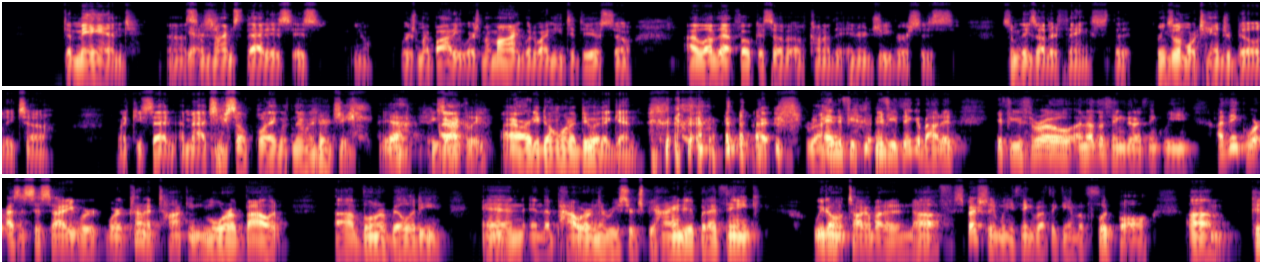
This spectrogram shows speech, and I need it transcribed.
demand. Uh, yes. Sometimes that is is you know where's my body, where's my mind, what do I need to do? So I love that focus of of kind of the energy versus some of these other things that brings a little more tangibility to like you said imagine yourself playing with no energy. Yeah exactly. I, I already don't want to do it again. Right and if you if you think about it if you throw another thing that i think we i think we're as a society we're we're kind of talking more about uh, vulnerability and and the power and the research behind it but i think we don't talk about it enough, especially when you think about the game of football. Because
